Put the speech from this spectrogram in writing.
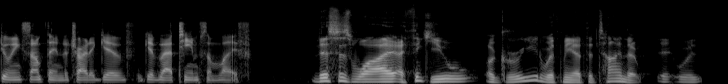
doing something to try to give give that team some life. this is why I think you agreed with me at the time that it would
